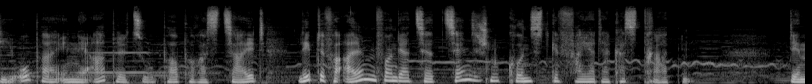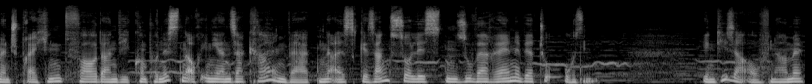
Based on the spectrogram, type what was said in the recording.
Die Oper in Neapel zu Porporas Zeit lebte vor allem von der zirzensischen Kunst gefeierter Kastraten. Dementsprechend fordern die Komponisten auch in ihren sakralen Werken als Gesangssolisten souveräne Virtuosen. In dieser Aufnahme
